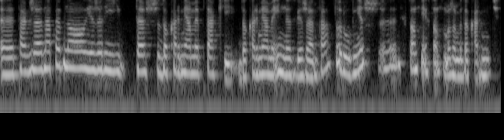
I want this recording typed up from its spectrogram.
E, także na pewno, jeżeli też dokarmiamy ptaki, dokarmiamy inne zwierzęta, to również e, chcąc nie chcąc możemy dokarmić,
